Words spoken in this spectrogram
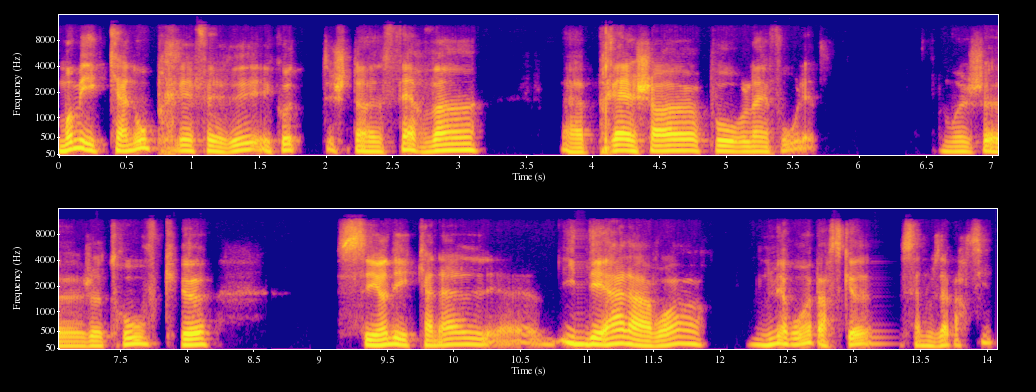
Moi, mes canaux préférés, écoute, je suis un fervent euh, prêcheur pour l'infolette. Moi, je, trouve que c'est un des canaux euh, idéaux à avoir, numéro un, parce que ça nous appartient.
